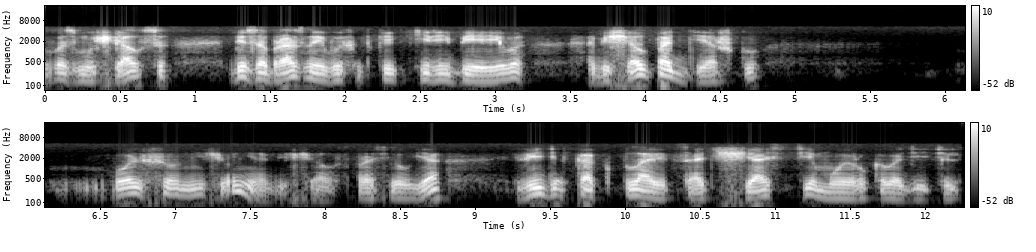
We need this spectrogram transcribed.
возмущался безобразной выходкой Киребеева, обещал поддержку. «Больше он ничего не обещал?» — спросил я, видя, как плавится от счастья мой руководитель.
